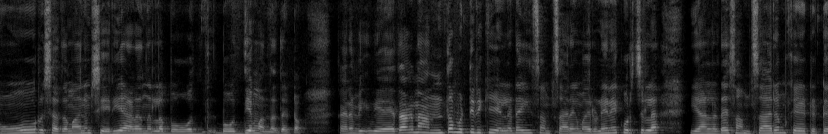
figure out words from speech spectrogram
നൂറ് ശതമാനം ശരിയാണെന്നുള്ള ബോധ ബോധ്യം വന്നത് കേട്ടോ. കാരണം വേദ അന്തം വിട്ടിരിക്കുക ഇയാളുടെ ഈ സംസാരം. വരുണിനെ കുറിച്ചുള്ള ഇയാളുടെ സംസാരം കേട്ടിട്ട്.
